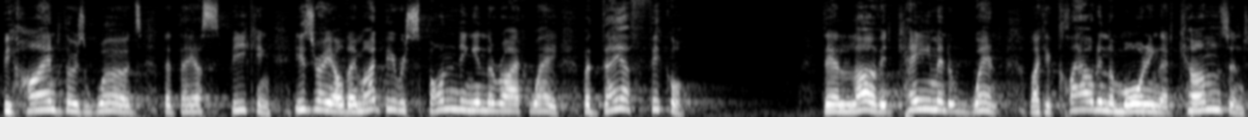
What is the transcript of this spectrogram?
behind those words that they are speaking. Israel, they might be responding in the right way, but they are fickle. Their love, it came and it went like a cloud in the morning that comes, and,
